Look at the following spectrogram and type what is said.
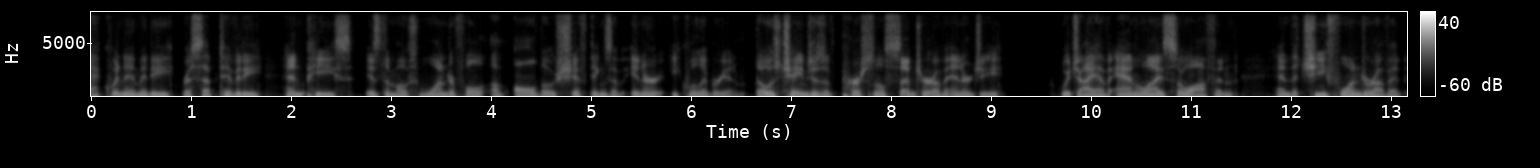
equanimity, receptivity, and peace is the most wonderful of all those shiftings of inner equilibrium. Those changes of personal center of energy, which I have analyzed so often, and the chief wonder of it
